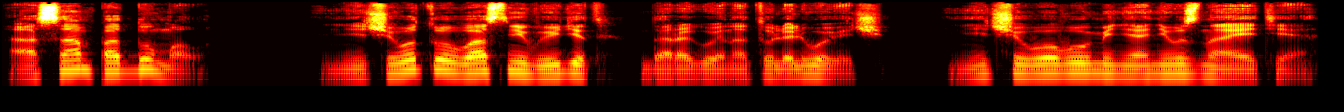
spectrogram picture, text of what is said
А сам подумал. «Ничего-то у вас не выйдет, дорогой Анатолий Львович. Ничего вы у меня не узнаете.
